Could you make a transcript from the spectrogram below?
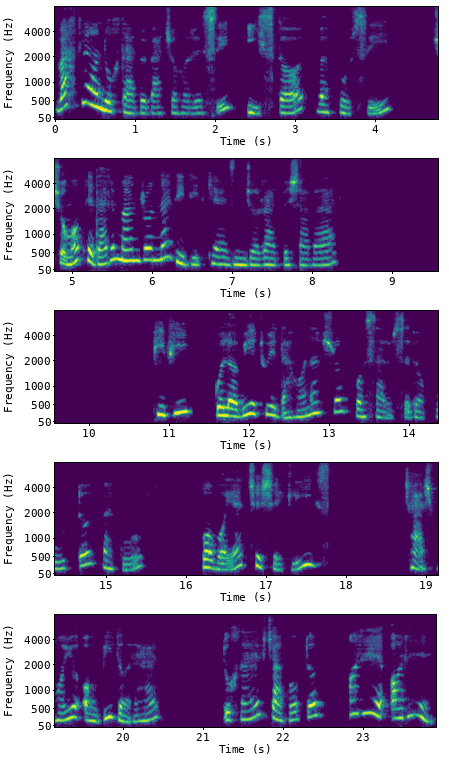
وقتی آن دختر به بچه ها رسید ایستاد و پرسید شما پدر من را ندیدید که از اینجا رد بشود؟ پیپی گلابی توی دهانش را با سر و صدا قورت داد و گفت بابایت چه شکلی است؟ چشمهای آبی دارد؟ دخترش جواب داد آره آره.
